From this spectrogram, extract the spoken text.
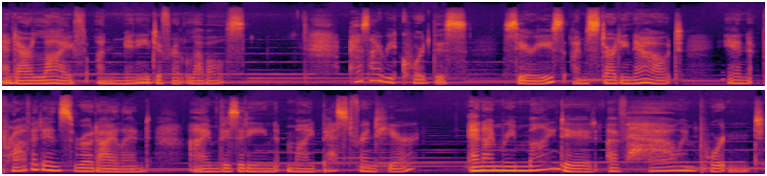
and our life on many different levels. As I record this series, I'm starting out in Providence, Rhode Island. I'm visiting my best friend here, and I'm reminded of how important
